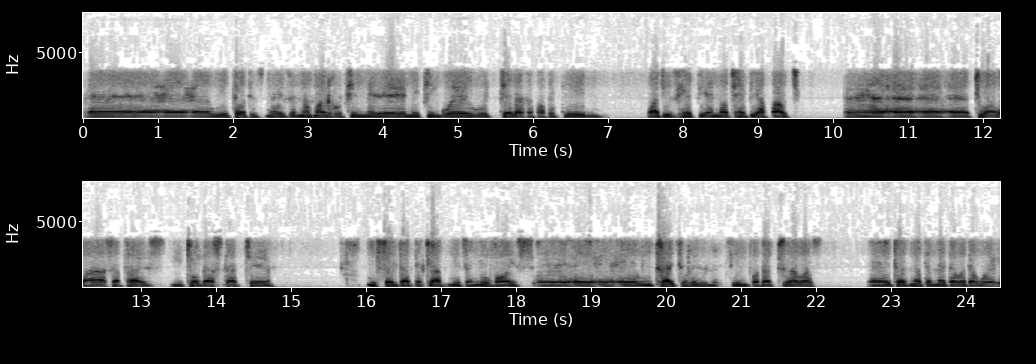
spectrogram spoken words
Uh, uh, we thought it was a normal routine uh, meeting where he would tell us about the game, what he's happy and not happy about. Uh, uh, uh, to our surprise, he told us that uh, he felt that the club needs a new voice. Uh, uh, uh, uh, we tried to reason with him for that two hours. Uh, it was not a matter whether we're,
